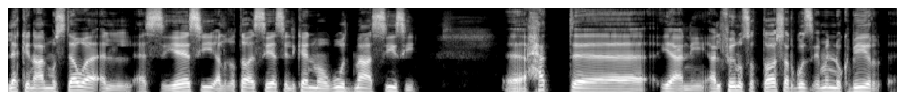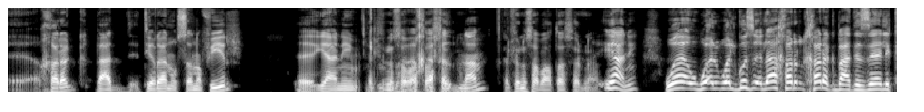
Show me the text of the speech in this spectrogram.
لكن على المستوى ال- السياسي الغطاء السياسي اللي كان موجود مع السيسي حتى يعني 2016 جزء منه كبير آه، خرج بعد تيران وصنافير. آه، يعني 2017 أخذ- نعم. 2017 نعم. يعني و- و- والجزء الآخر خرج بعد ذلك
